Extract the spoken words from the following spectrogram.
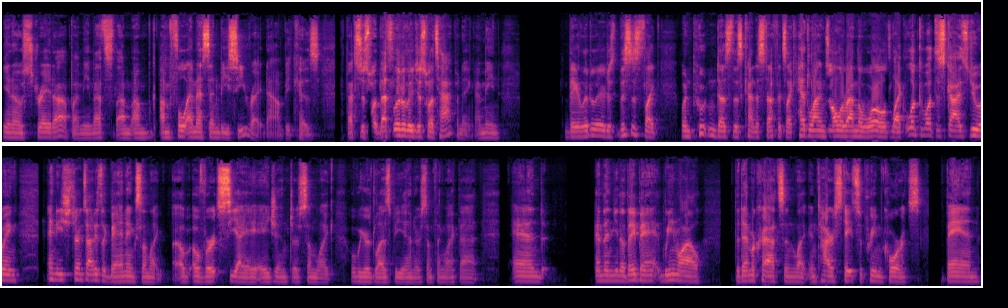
you know, straight up. I mean, that's I'm I'm I'm full MSNBC right now because that's just what that's literally just what's happening. I mean, they literally are just this is like when Putin does this kind of stuff, it's like headlines all around the world, like look at what this guy's doing, and he turns out he's like banning some like overt CIA agent or some like weird lesbian or something like that, and and then you know they ban. Meanwhile, the Democrats and like entire state supreme courts ban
